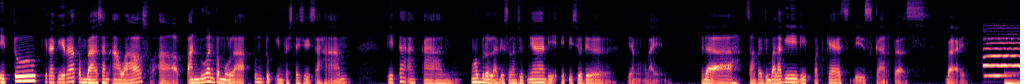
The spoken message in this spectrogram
Itu kira-kira pembahasan awal soal panduan pemula untuk investasi saham. Kita akan ngobrol lagi selanjutnya di episode yang lain. Dadah, sampai jumpa lagi di podcast Descartes. Bye.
